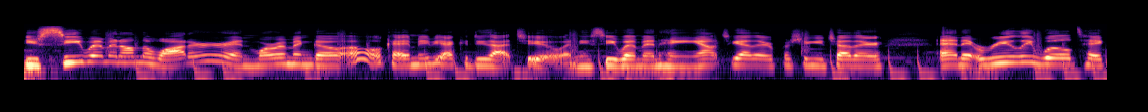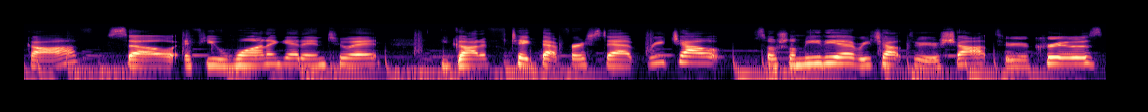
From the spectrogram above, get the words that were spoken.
you see women on the water, and more women go, Oh, okay, maybe I could do that too. And you see women hanging out together, pushing each other, and it really will take off. So, if you want to get into it, you got to take that first step. Reach out, social media, reach out through your shop, through your crews,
